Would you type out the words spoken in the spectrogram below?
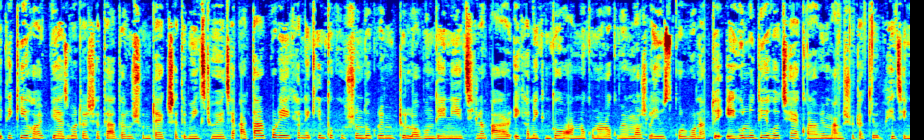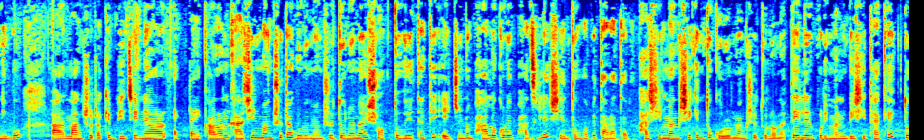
এতে কি হয়, পেঁয়াজ বাটার সাথে আদা রসুনটা একসাথে মিক্সড হয়ে যায়। আর তারপরে এখানে কিন্তু খুব সুন্দর করে আমি একটু লবণ দিয়ে নিয়েছিলাম। আর এখানে কিন্তু অন্য কোনো রকমের মশলা ইউজ করব না। তো এগুলো দিয়ে হচ্ছে এখন আমি মাংসটাকে ভেজে নিব। আর মাংসটাকে ভেজে নেওয়ার একটাই কারণ, খাসির মাংসটা গরুর মাংসের তুলনায় শক্ত হয়ে থাকে, এর জন্য ভালো করে ভাজলে সেদ্ধ হবে তাড়াতাড়ি। খাসির মাংসে কিন্তু গরুর মাংসের তুলনায় তেলের পরিমাণ বেশি থাকে। তো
